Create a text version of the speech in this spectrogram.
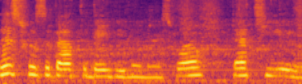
This was about the baby boomers. Well, that's you.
